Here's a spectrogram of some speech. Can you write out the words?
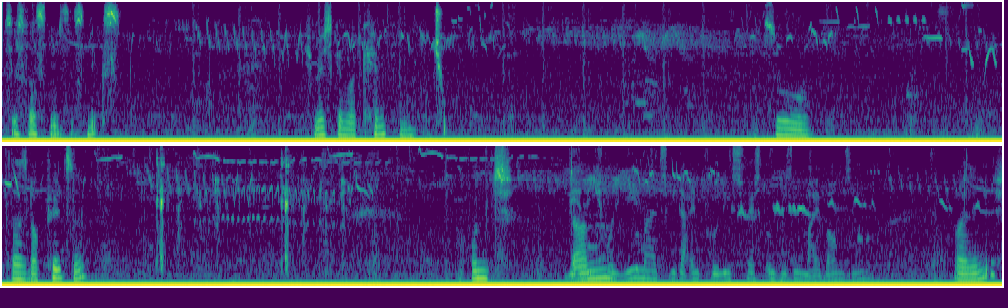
Ist das was? Nee, das ist nix. Ich möchte gerne mal kämpfen. Tschu. So. Da sind noch Pilze. Und Werde ich dann, wohl jemals wieder ein Frühlingsfest um diesen Maibaum sehen? weiß ich nicht.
